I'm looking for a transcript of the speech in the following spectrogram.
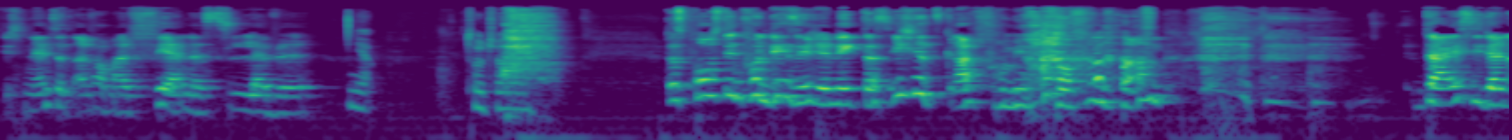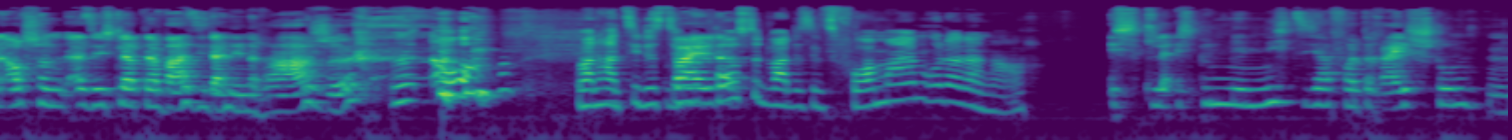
ich nenne es jetzt einfach mal Fairness-Level. Ja, total. Das Posting von Desiree Nick, das ich jetzt gerade vor mir offen habe, da ist sie dann auch schon, also ich glaube, da war sie dann in Rage. Oh. Wann hat sie das denn Weil gepostet? War das jetzt vor meinem oder danach? Ich, ich bin mir nicht sicher, vor drei Stunden.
